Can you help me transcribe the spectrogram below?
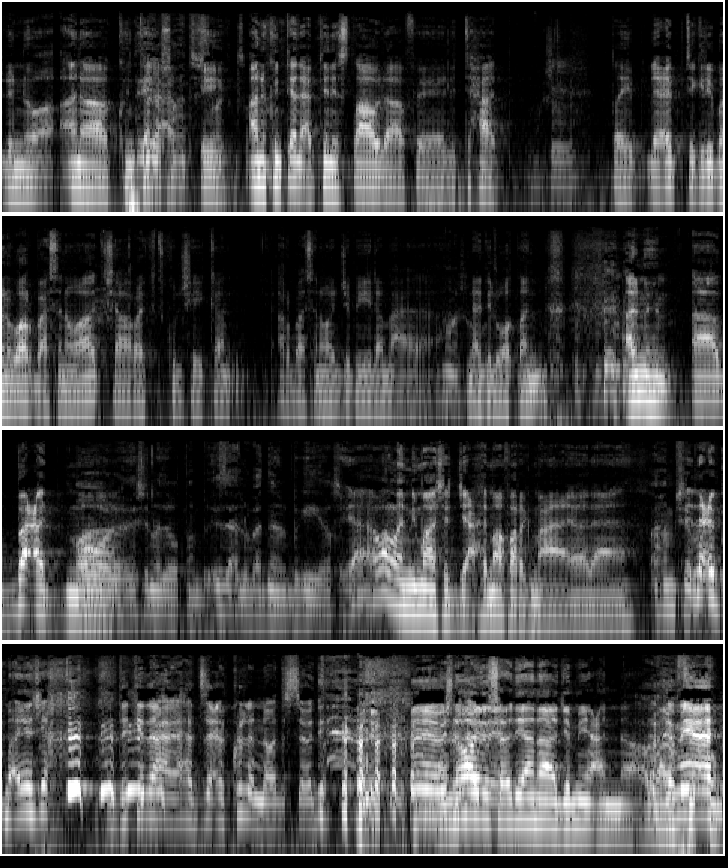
لأنه أنا كنت أيوة ألعب إيه. أنا كنت ألعب تنس طاولة في الاتحاد. طيب لعبت تقريبا بأربع سنوات شاركت كل شيء كان أربع سنوات جميلة مع. نادي الوطن. المهم آه بعد ما إيش نادي الوطن؟ يزعلوا بعدين البقية أصلا. يا والله إني ما أشجع ما فرق معي ولا أهم شيء لعبت مع يا شيخ. أنت كذا حتزعل كل النوادي السعودية. النوادي السعودية أنا جميعا الله جميعا.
